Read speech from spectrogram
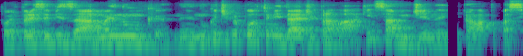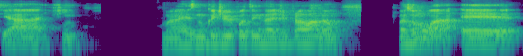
Pode parecer bizarro, mas nunca, né? Nunca tive oportunidade de ir para lá. Quem sabe um dia, né? Ir para lá para passear, enfim. Mas nunca tive oportunidade de ir para lá, não. Mas vamos lá. É,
